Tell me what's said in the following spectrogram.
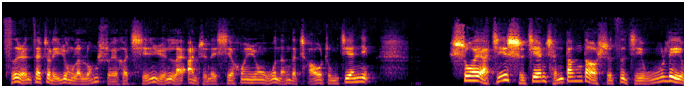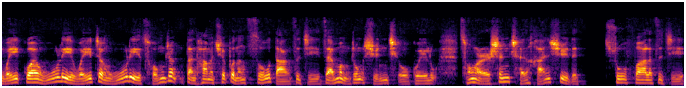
词人在这里用了龙水和秦云来暗指那些昏庸无能的朝中奸佞，说呀，即使奸臣当道，使自己无力为官、无力为政、无力从政，但他们却不能阻挡自己在梦中寻求归路，从而深沉含蓄的抒发了自己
